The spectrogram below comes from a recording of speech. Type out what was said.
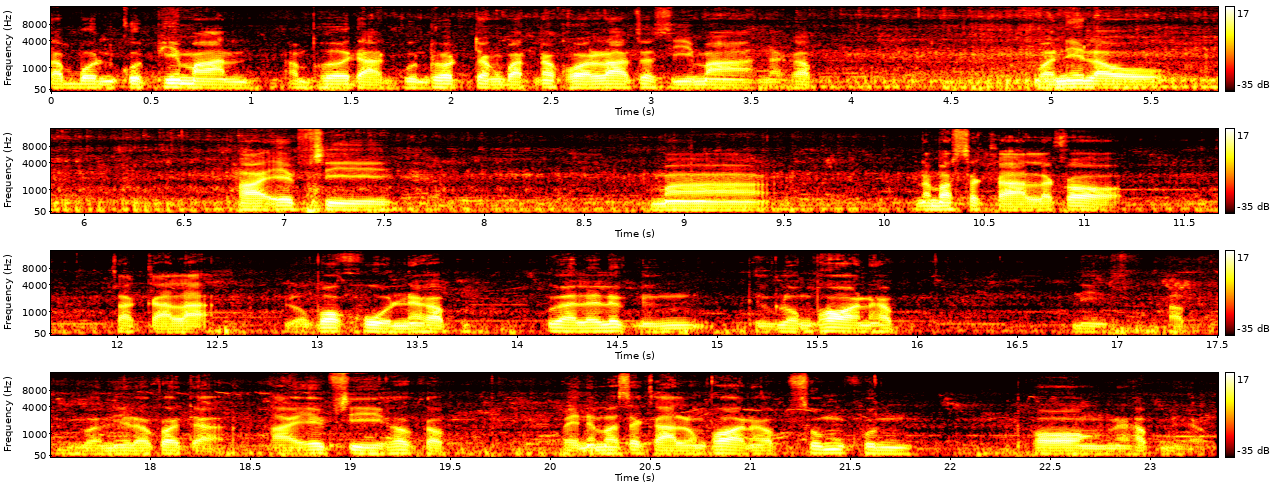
ตำบลกุดพิมานอำเภอด่านขุนทดจังหวัดนครราชสีมานะครับ วันนี้เราพา FC มานมัสการแล้วก็สักการะหลวงพ่อคูณนะครับ เพื่อระลึกถึงถึงหลวงพ่อนะครับนี่ครับวันนี้เราก็จะพา FC เข้ากับไปนมัสการหลวงพ่อนะครับ ซุ้มคุณทองนะครับนี่ครับ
